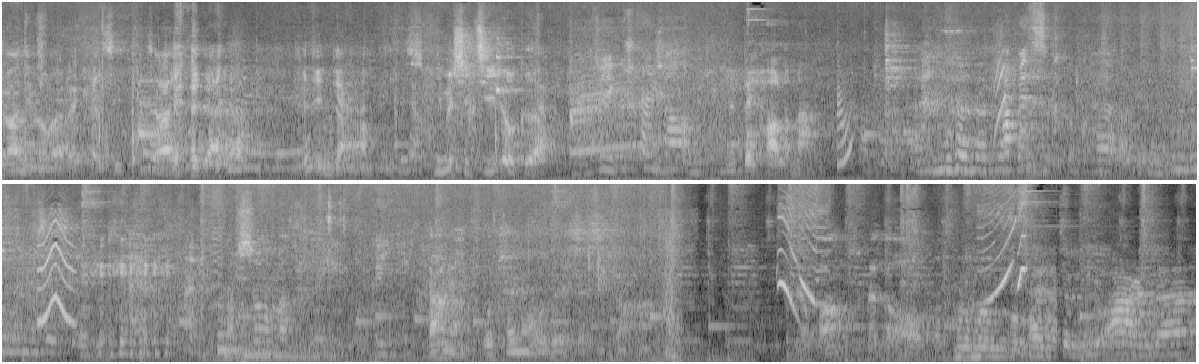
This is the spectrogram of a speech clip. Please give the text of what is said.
希望你们玩的开心，加油加油！不紧张啊，不紧张。你们是几首歌啊？这一个串烧，你们背好了吗？他背词可快了。老师，我们可以跟一当然，我穿上我的小西装啊。小芳，带走。我看一下，这么一二三。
